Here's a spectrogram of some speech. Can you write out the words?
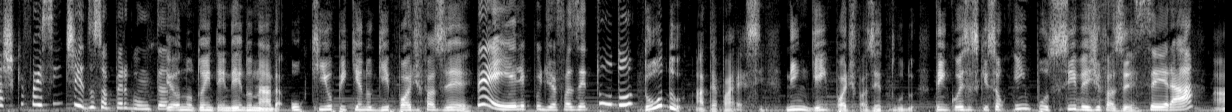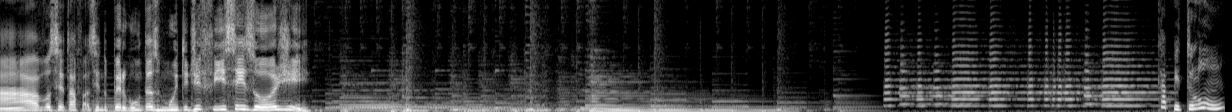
acho que faz sentido sua pergunta. Eu não tô entendendo nada. O que o Pequeno Gui pode fazer? Bem, ele podia fazer tudo. Tudo? Até parece. Ninguém pode fazer tudo. Tem coisas que são impossíveis de fazer. Será? Ah, você tá fazendo perguntas muito difíceis hoje. Capítulo 1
